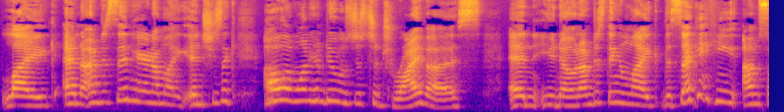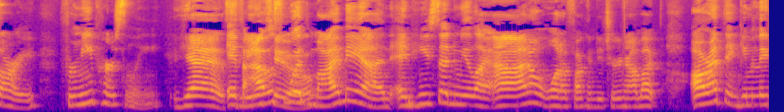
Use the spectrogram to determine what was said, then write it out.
Like, and I'm just sitting here and I'm like, and she's like, all I wanted him to do was just to drive us. And, you know, and I'm just thinking, like, the second he, I'm sorry, for me personally, yes if I was too. with my man and he said to me, like, "Ah, I don't want to fucking do church now, I'm like, all right, then give me the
